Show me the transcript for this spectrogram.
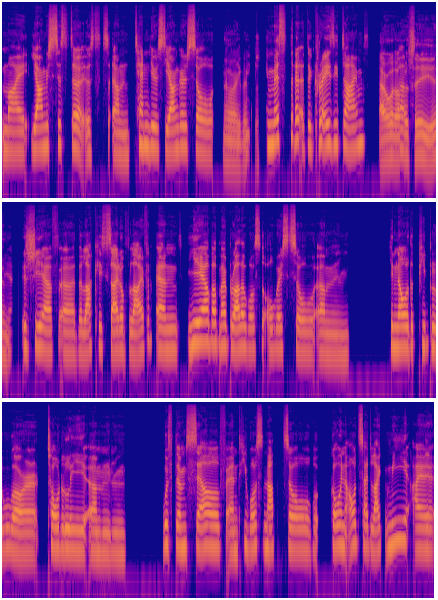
My younger sister is um, 10 years younger. So oh, he missed the, the, crazy times. I would uh, say, yeah. yeah. She have uh, the lucky side of life. And yeah, but my brother was always so, um, you know, the people who are totally um, with themselves and he was not so going outside like me. I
